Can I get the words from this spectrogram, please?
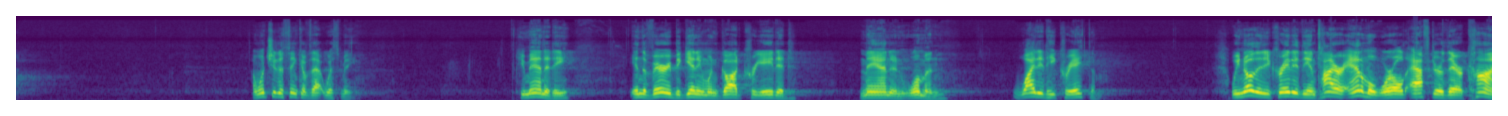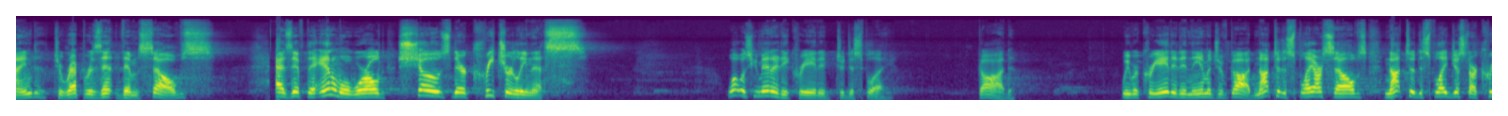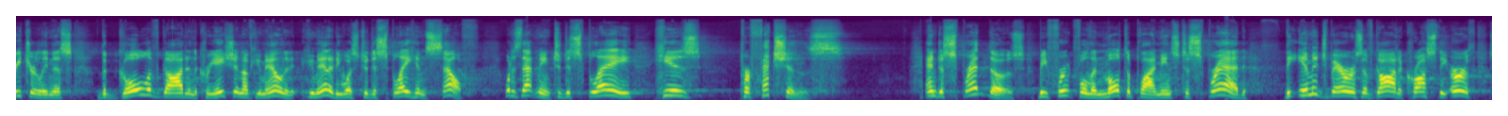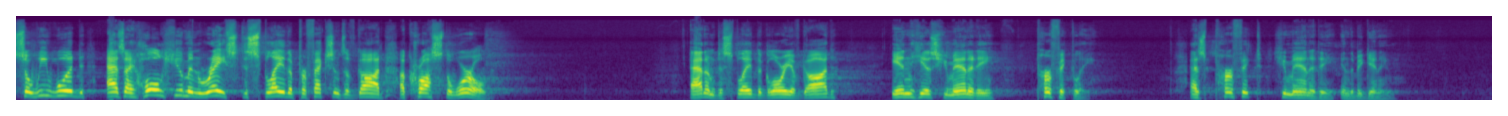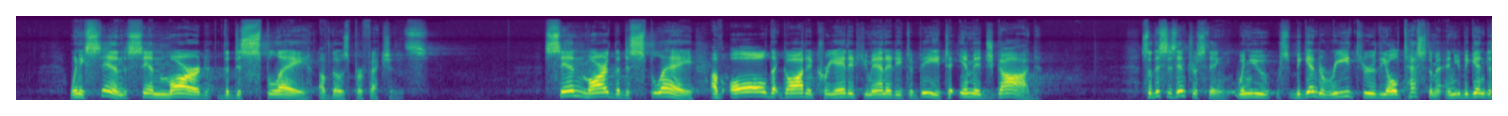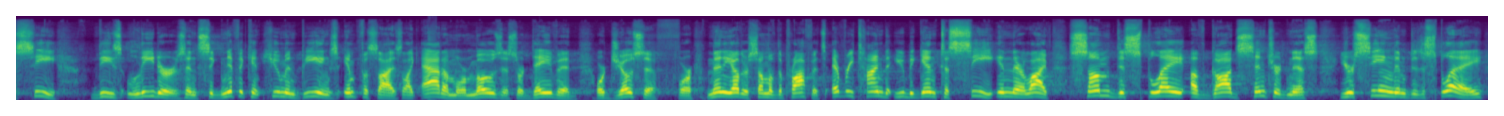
I want you to think of that with me humanity, in the very beginning, when God created man and woman, why did He create them? We know that He created the entire animal world after their kind to represent themselves, as if the animal world shows their creatureliness. What was humanity created to display? God. We were created in the image of God, not to display ourselves, not to display just our creatureliness. The goal of God in the creation of humanity, humanity was to display Himself. What does that mean? To display His perfections and to spread those. Be fruitful and multiply means to spread the image bearers of God across the earth so we would, as a whole human race, display the perfections of God across the world. Adam displayed the glory of God in his humanity perfectly, as perfect humanity in the beginning. When he sinned, sin marred the display of those perfections. Sin marred the display of all that God had created humanity to be, to image God. So, this is interesting. When you begin to read through the Old Testament and you begin to see these leaders and significant human beings emphasized, like Adam or Moses or David or Joseph or many others, some of the prophets, every time that you begin to see in their life some display of God centeredness, you're seeing them display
